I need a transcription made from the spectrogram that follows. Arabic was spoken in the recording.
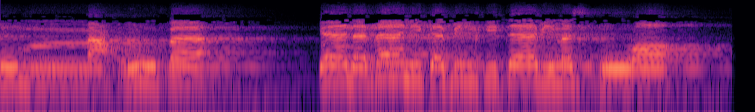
أوليائكم معروفا كان ذلك في الكتاب مسكورا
